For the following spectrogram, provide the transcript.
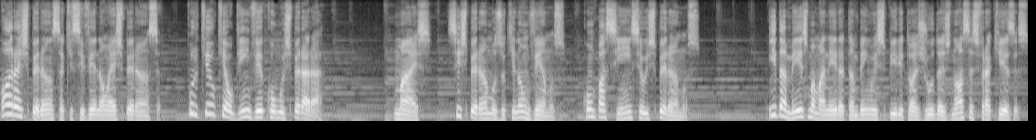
Ora, a esperança que se vê não é esperança, porque o que alguém vê como esperará? Mas, se esperamos o que não vemos, com paciência o esperamos. E da mesma maneira também o Espírito ajuda as nossas fraquezas,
